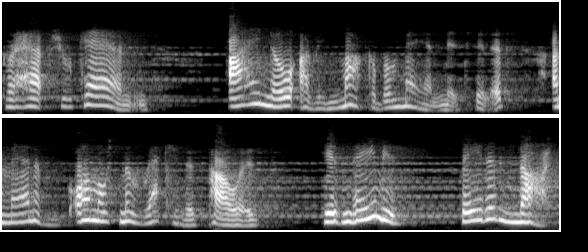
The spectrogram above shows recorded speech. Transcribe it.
perhaps you can. I know a remarkable man, Miss Phillips, a man of almost miraculous powers. His name is Theda Narcy.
